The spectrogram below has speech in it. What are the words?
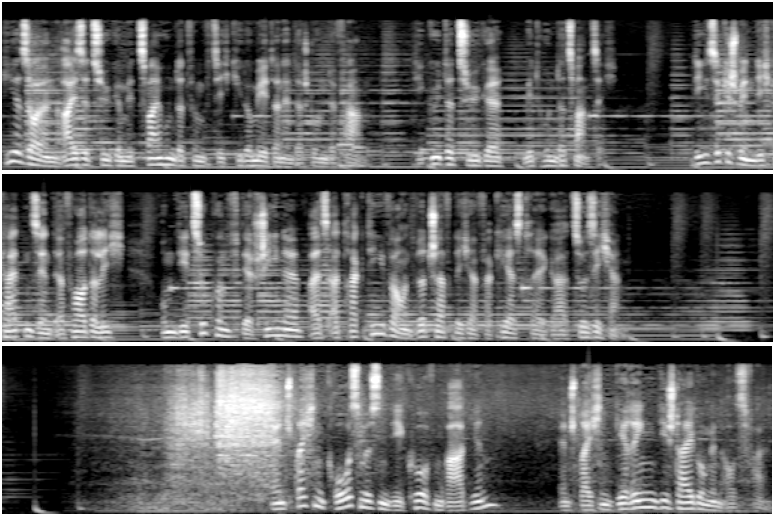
Hier sollen Reisezüge mit 250 Kilometern in der Stunde fahren, die Güterzüge mit 120. Diese Geschwindigkeiten sind erforderlich, um die Zukunft der Schiene als attraktiver und wirtschaftlicher Verkehrsträger zu sichern. Entsprechend groß müssen die Kurvenradien, entsprechend gering die Steigungen ausfallen.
